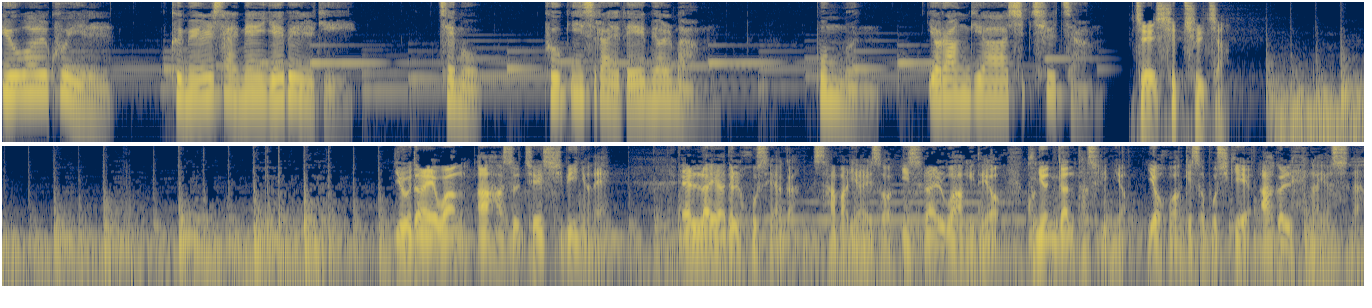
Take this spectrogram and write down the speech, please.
유월 9일 금요일 삶의 예배일기 제목 북이스라엘의 멸망. 본문 열왕기하 17장. 제 17장. 유다의 왕 아하스 제 12년에 엘라의 아들 호세아가 사마리아에서 이스라엘 왕이 되어 9년간 다스리며 여호와께서 보시기에 악을 행하였으나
